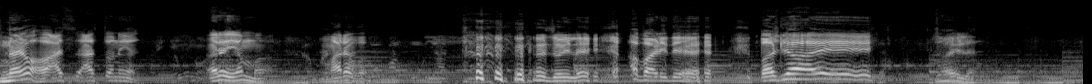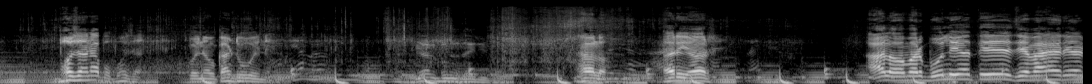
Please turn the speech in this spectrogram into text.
ના આજ આજ તો નહીં અરે, એમ, મારે જોઈ લે, આ પાડી દે. બસ એ. જોઈ લે. ભોજન આપો, ભોજન. કોઈને કાઢવું હોય નહીં. હાલો. હરિહર હાલો, અમારે બોલી હતી જે વાહેરિયા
